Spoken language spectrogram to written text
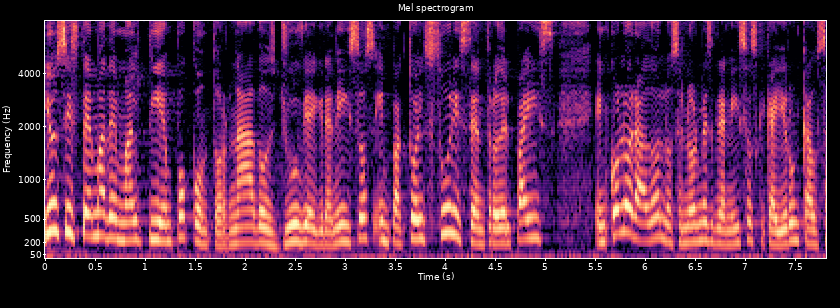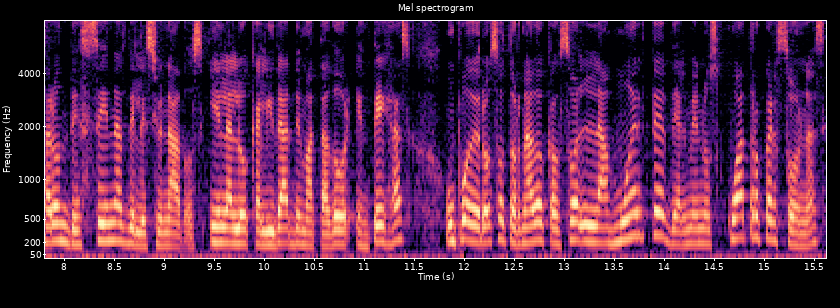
Y un sistema de mal tiempo con tornados, lluvia y granizos impactó el sur y centro del país. En Colorado, los enormes granizos que cayeron causaron decenas de lesionados. Y en la localidad de Matador, en Texas, un poderoso tornado causó la muerte de al menos cuatro personas,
